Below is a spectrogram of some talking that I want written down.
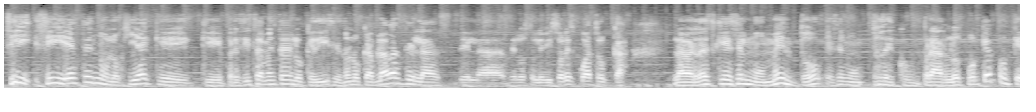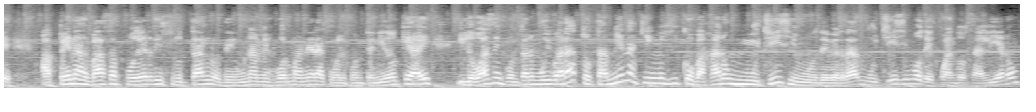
Sí, sí, es tecnología que, que precisamente lo que dices, ¿no? Lo que hablabas de las de, la, de los televisores 4K, la verdad es que es el momento, es el momento de comprarlos. ¿Por qué? Porque apenas vas a poder disfrutarlo de una mejor manera con el contenido que hay y lo vas a encontrar muy barato. También aquí en México bajaron muchísimo, de verdad, muchísimo de cuando salieron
